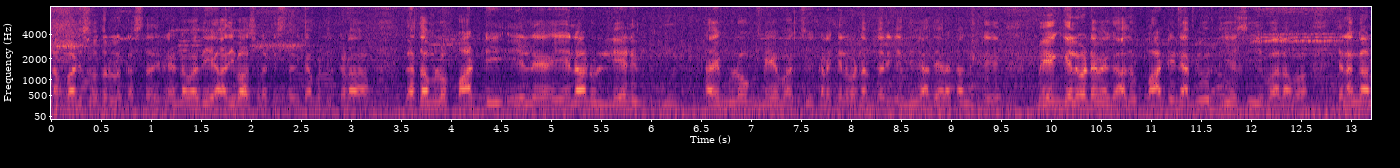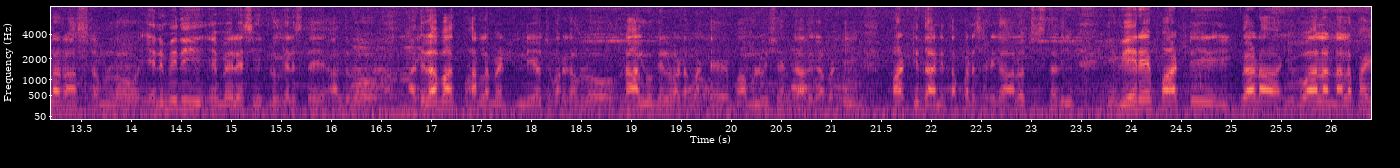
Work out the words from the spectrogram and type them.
లంబాడి సోదరులకు వస్తుంది. రెండవది ఆదివాసులకు ఇస్తుంది కాబట్టి ఇక్కడ గతంలో పార్టీ ఏ లే- ఏనాడు లేని టైంలో మేము వచ్చి ఇక్కడ గెలవడం జరిగింది. అదే రకంగా గె- మేము గెలవడమే కాదు పార్టీని అభివృద్ధి చేసి ఇవాళ తెలంగాణ రాష్ట్రంలో ఎనిమిది ఎమ్మెల్యే సీట్లు గెలిస్తే అందులో ఆదిలాబాద్ పార్లమెంట్ నియోజకవర్గంలో నాలుగు గెలవడం అంటే మామూలు విషయం కాదు కాబట్టి పార్టీ దాన్ని తప్పనిసరిగా ఆలోచిస్తుంది. వేరే పార్టీ ఇక్కడ ఇవాళ నలభై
